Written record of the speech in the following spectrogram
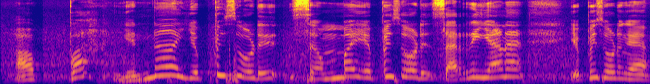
அப்பா என்ன எபிசோடு? செம்ம எபிசோடு. சரியான எபிசோடுங்க.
